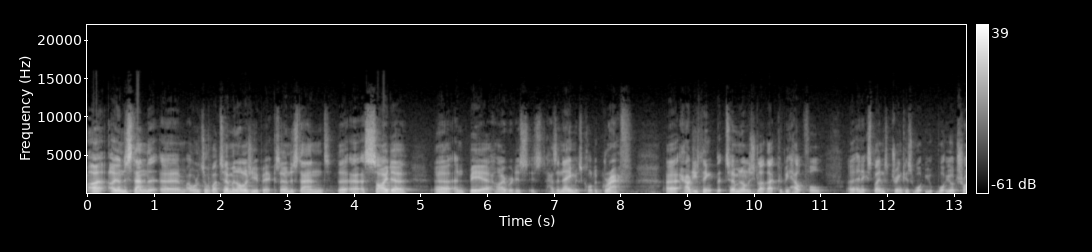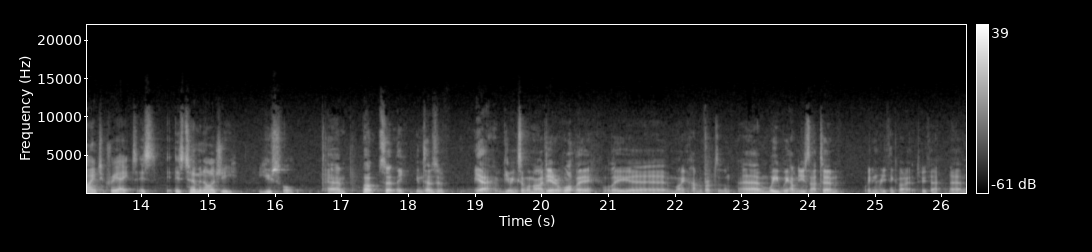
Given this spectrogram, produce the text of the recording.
I, I understand that. Um, I want to talk about terminology a bit because I understand that uh, a cider uh, and beer hybrid is, is, has a name. It's called a graf. Uh, how do you think that terminology like that could be helpful uh, and explain to drinkers what you, what you're trying to create? Is is terminology useful? Um, well, certainly in terms of yeah, giving someone an idea of what they what they uh, might have in front of them. Um, we we haven't used that term. We didn't really think about it, to be fair. Um,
